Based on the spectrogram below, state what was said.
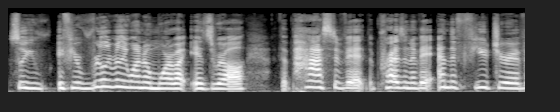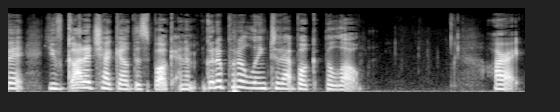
So, you, if you really, really want to know more about Israel, the past of it, the present of it, and the future of it, you've got to check out this book, and I'm going to put a link to that book below. All right.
